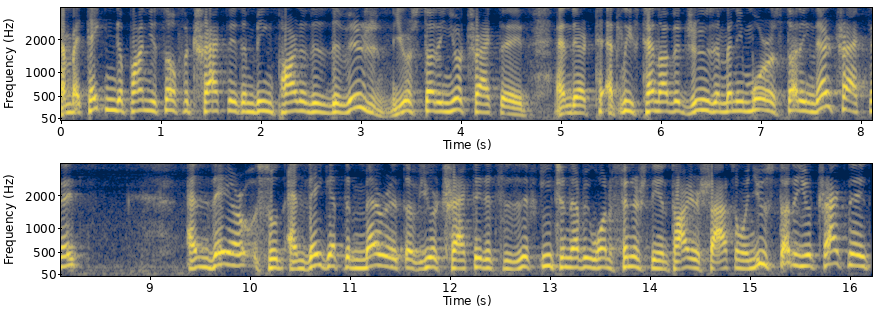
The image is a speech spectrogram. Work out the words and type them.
and by taking upon yourself a tractate and being part of this division, you're studying your tractate, and there are t- at least 10 other Jews and many more are studying their tractates and they are so and they get the merit of your tractate. It's as if each and every one finished the entire shas. And when you study your tractate,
